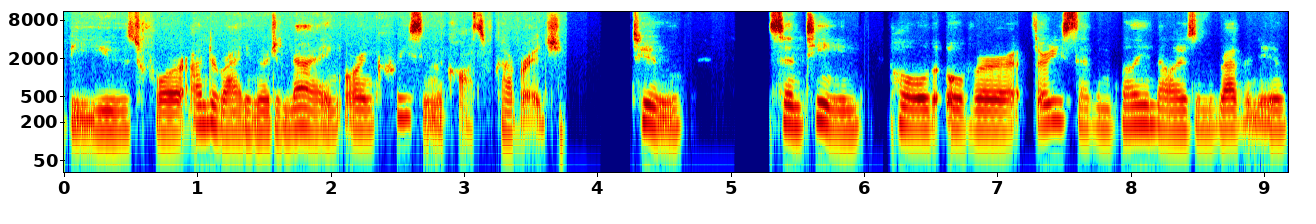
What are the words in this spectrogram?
be used for underwriting or denying or increasing the cost of coverage. Two, Centene pulled over $37 billion in revenue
